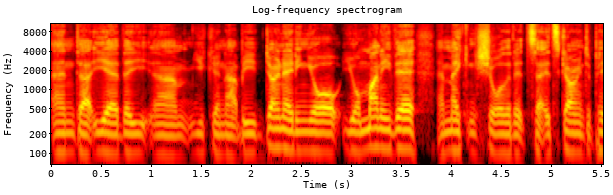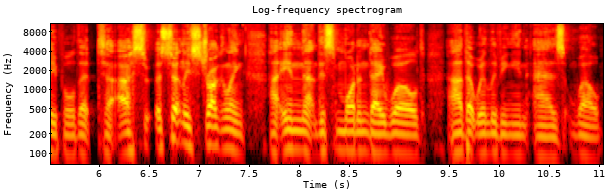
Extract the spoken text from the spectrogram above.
and uh, yeah, the, um, you can uh, be donating your, your money there and making sure that it's, uh, it's going to people that uh, are, certainly struggling uh, in this modern day world uh, that we're living in as well.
